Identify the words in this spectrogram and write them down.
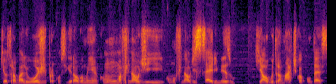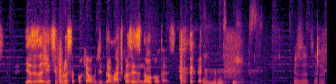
que eu trabalho hoje para conseguir algo amanhã, como uma final de, como um final de série mesmo, que algo dramático acontece. E às vezes a gente se frustra porque algo de dramático às vezes não acontece. Uhum. Exatamente.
